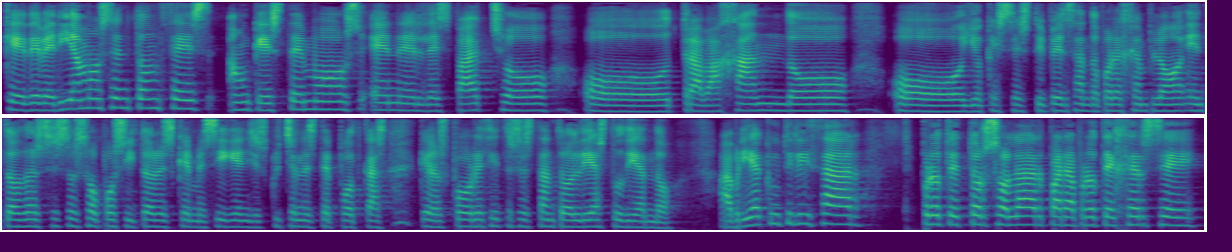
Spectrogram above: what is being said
Que deberíamos entonces, aunque estemos en el despacho o trabajando o yo qué sé, estoy pensando, por ejemplo, en todos esos opositores que me siguen y escuchan este podcast, que los pobrecitos están todo el día estudiando, ¿habría que utilizar protector solar para protegerse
